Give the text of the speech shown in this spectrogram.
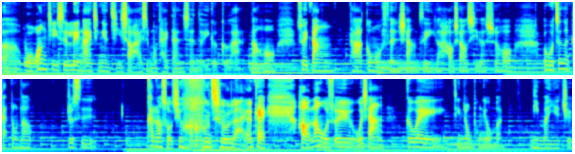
呃，我忘记是恋爱经验极少还是母胎单身的一个个案。然后，所以当他跟我分享这一个好消息的时候，我真的感动到就是看到手机 我哭出来。OK，好，那我所以我想各位听众朋友们。你们也绝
